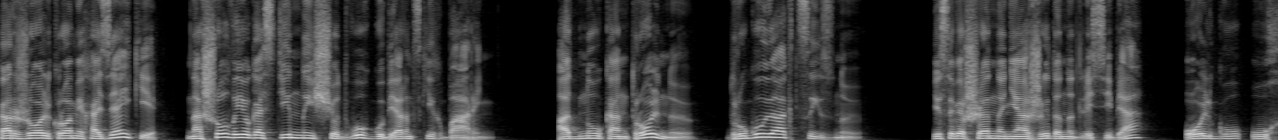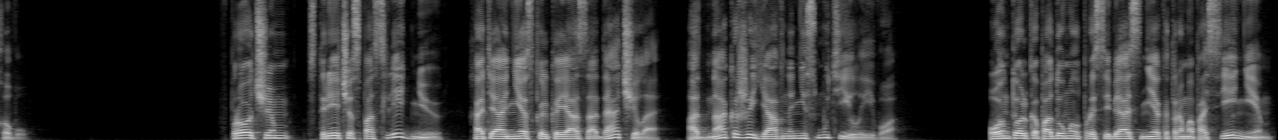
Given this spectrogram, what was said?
Каржоль, кроме хозяйки, нашел в ее гостиной еще двух губернских барынь. Одну контрольную, другую акцизную. И совершенно неожиданно для себя Ольгу Ухову. Впрочем, встреча с последнюю, хотя несколько и озадачила, однако же явно не смутило его. Он только подумал про себя с некоторым опасением,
